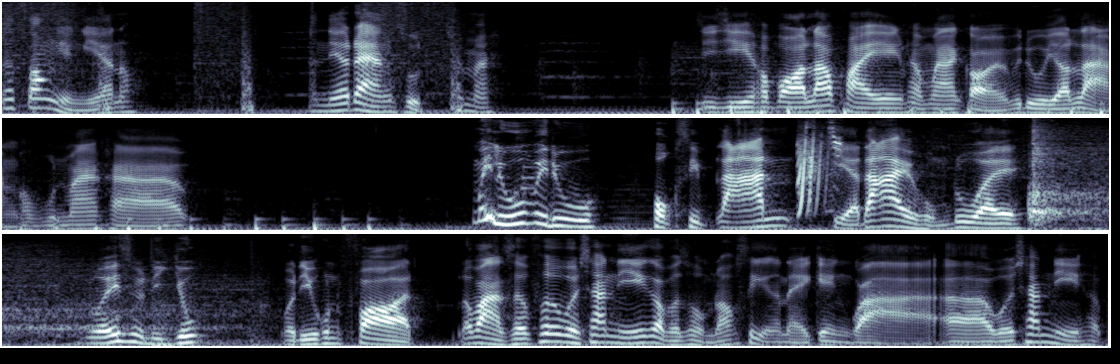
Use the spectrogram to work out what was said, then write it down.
ก็ต้องอย่างเงี้ยเนาะอันนี้แรงสุดใช่ไหมจีจีครับออนล่าไฟเองทำงานก่อนไปดูย้อนหลังขอบคุณมากครับ ไม่รู้ไปดู 60 ล้านเสียได้ผมรวย รวยที่สุดในยุคสวัสดีคุณฟอร์ด ระหว่างเซิร์ฟเวอร์เวอร์ชันนี้กับผสมท็อกซิกอันไหนเก่งกว่าเอ่าเวอร์ชันนี้ครับ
